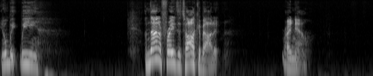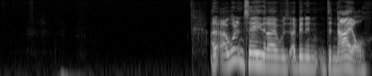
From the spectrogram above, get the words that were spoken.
You know, we, we I'm not afraid to talk about it right now. I, I wouldn't say that I was I've been in denial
